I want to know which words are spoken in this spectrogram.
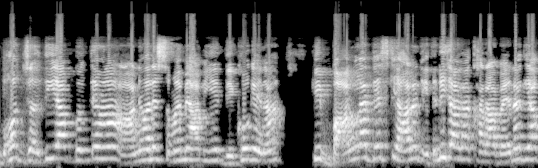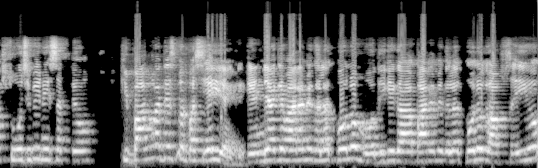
बहुत जल्दी आप बोलते हैं ना आने वाले समय में आप ये देखोगे ना कि बांग्लादेश की हालत इतनी ज़्यादा खराब है ना कि आप सोच भी नहीं सकते हो। कि बांग्लादेश में बस यही है कि इंडिया के बारे में गलत बोलो, मोदी के बारे में गलत बोलो तो आप सही हो।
